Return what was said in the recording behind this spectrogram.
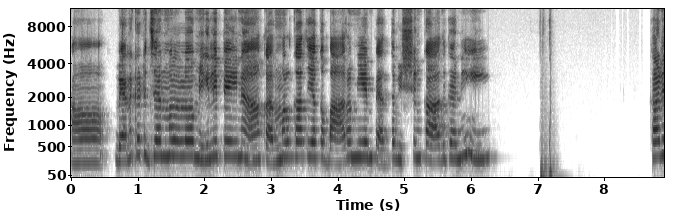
ఆ వెనకటి జన్మలలో మిగిలిపోయిన కర్మల ఖాత యొక్క భారం ఏం పెద్ద విషయం కాదు కానీ కానీ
